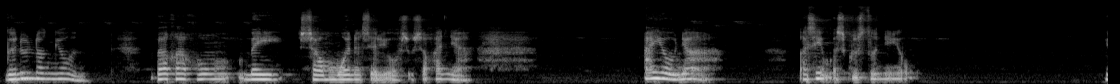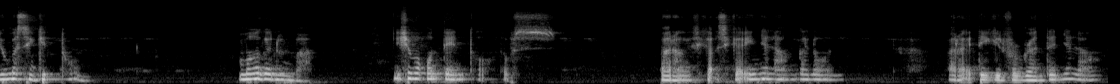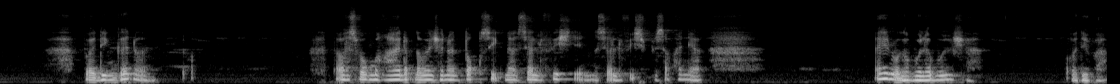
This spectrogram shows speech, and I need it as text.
Ganun lang yun. Baka kung may someone na seryoso sa kanya, ayaw niya. Kasi mas gusto niya yung yung masigit doon. Mga ganun ba? Hindi siya makontento. Tapos, Parang sika-sikain niya lang, ganun. Parang i-take it for granted niya lang. Pwedeng ganun. Tapos pag makahanap naman siya ng toxic na selfish din, na selfish pa sa kanya, ayun, maghabol-habol siya. O, di ba?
